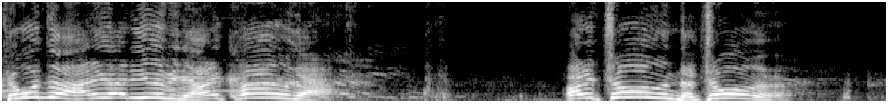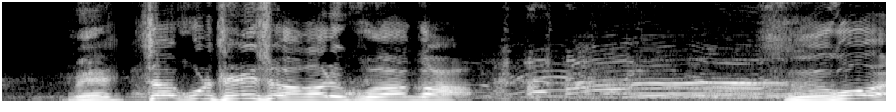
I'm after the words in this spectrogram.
てことはあれが劉備であれ関羽だ。あれ趙雲だ趙雲めっちゃこれテンション上がるこうなんか。すごい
